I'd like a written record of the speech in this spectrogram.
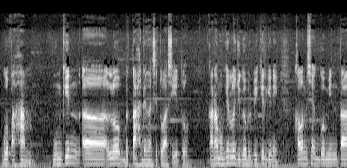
gue paham. Mungkin uh, lo betah dengan situasi itu karena mungkin lo juga berpikir gini kalau misalnya gue minta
